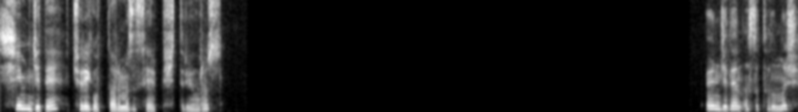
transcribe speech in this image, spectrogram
Şimdi de çörek otlarımızı serpiştiriyoruz. Önceden ısıtılmış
